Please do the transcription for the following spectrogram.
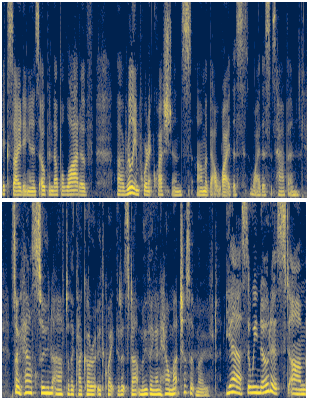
exciting and it's opened up a lot of uh, really important questions um, about why this why this has happened. So, how soon after the Kaikoura earthquake did it start moving, and how much has it moved? Yeah, so we noticed um,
